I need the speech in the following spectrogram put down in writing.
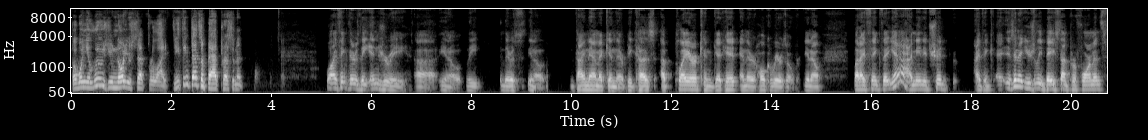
but when you lose, you know you're set for life. Do you think that's a bad precedent? Well, I think there's the injury. Uh, you know, the there's you know dynamic in there because a player can get hit and their whole career is over. You know, but I think that yeah, I mean, it should. I think isn't it usually based on performance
